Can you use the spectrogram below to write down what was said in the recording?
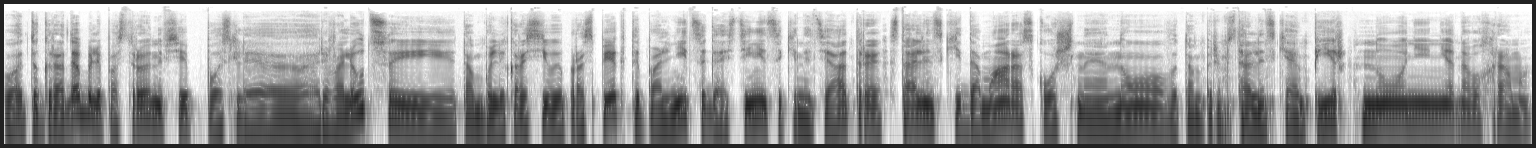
Это города были построены все после революции, там были красивые проспекты, больницы, гостиницы, кинотеатры, сталинские дома роскошные, но вот там прям сталинский ампир Сибирь, но ни, ни одного храма.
